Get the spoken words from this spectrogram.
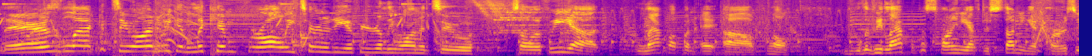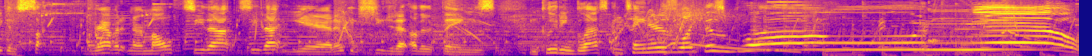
there's Lakitu, and we can lick him for all eternity if we really wanted to. So if we uh, lap up an uh, well, if we lap up a spiny after stunning it first, we can suck grab it in our mouth. See that? See that? Yeah, and we can shoot it at other things, including glass containers like this bone. Yeah!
